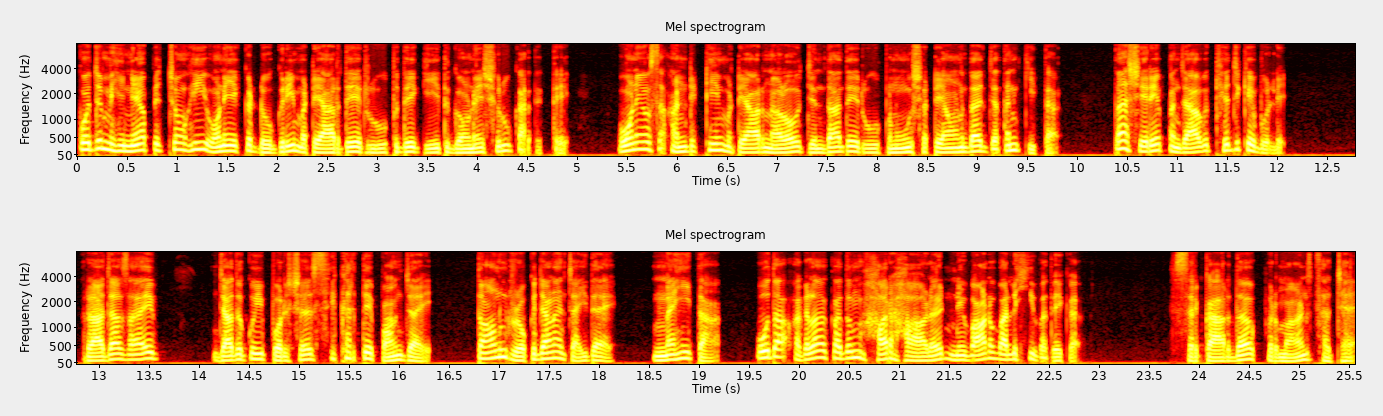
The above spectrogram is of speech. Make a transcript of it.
ਕੁਝ ਮਹੀਨਿਆਂ ਪਿੱਛੋਂ ਹੀ ਉਹਨੇ ਇੱਕ ਡੋਗਰੀ ਮਟਿਆਰ ਦੇ ਰੂਪ ਦੇ ਗੀਤ ਗਾਉਣੇ ਸ਼ੁਰੂ ਕਰ ਦਿੱਤੇ। ਉਹਨੇ ਉਸ ਅਣਡਿੱਠੀ ਮਟਿਆਰ ਨਾਲੋਂ ਜਿੰਦਾਂ ਦੇ ਰੂਪ ਨੂੰ ਛਟਿਆਉਣ ਦਾ ਯਤਨ ਕੀਤਾ, ਤਾਂ ਸ਼ੇਰੇ ਪੰਜਾਬ ਖਿੱਚ ਕੇ ਬੋਲੇ, ਰਾਜਾ ਸਾਹਿਬ, ਜਦ ਕੋਈ ਪੁਰਸ਼ ਸਿਖਰ ਤੇ ਪਹੁੰਚ ਜਾਏ, ਤਾਂ ਉਹਨੂੰ ਰੁਕ ਜਾਣਾ ਚਾਹੀਦਾ ਹੈ, ਨਹੀਂ ਤਾਂ ਉਹਦਾ ਅਗਲਾ ਕਦਮ ਹਰ ਹਾਲ ਨਿਵਾਣ ਵੱਲ ਹੀ ਵਧੇਗਾ। ਸਰਕਾਰ ਦਾ ਫਰਮਾਨ ਸੱਚ ਹੈ,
